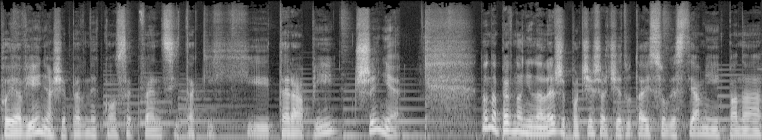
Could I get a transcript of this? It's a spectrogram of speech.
pojawienia się pewnych konsekwencji takich terapii, czy nie. No na pewno nie należy pocieszać się tutaj sugestiami pana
